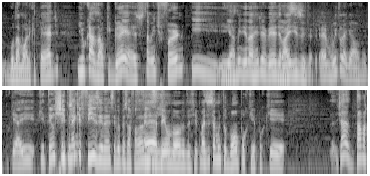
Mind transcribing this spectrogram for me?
bunda mole, que perde. E o casal que ganha é justamente Fern e, e a Easy. menina Ranger Verde lá. Easy, velho. É muito legal, velho. Porque aí. Que tem um chip, Você né? tinha- Que é Fizzy, né? Você viu o pessoal falando? É, Fizzy. tem o nome do chip. Mas isso é muito bom, por quê? Porque. Já tava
